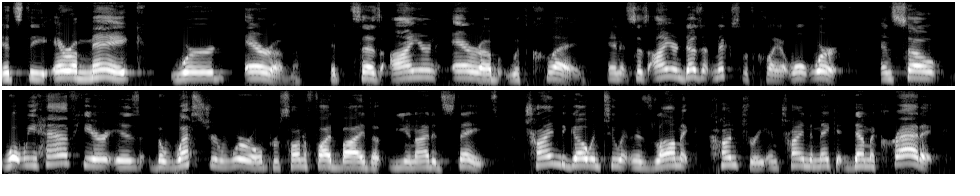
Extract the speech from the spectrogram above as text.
It's the Aramaic word Arab. It says iron Arab with clay. And it says iron doesn't mix with clay. It won't work. And so what we have here is the Western world personified by the, the United States trying to go into an Islamic country and trying to make it democratic.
